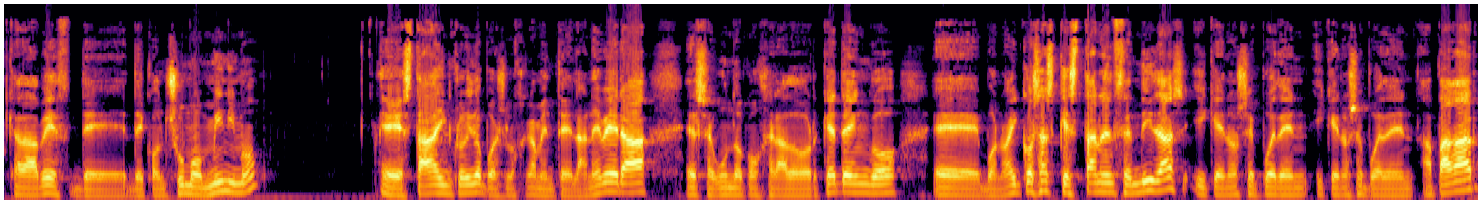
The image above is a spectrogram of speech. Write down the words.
cada vez de, de consumo mínimo, eh, está incluido, pues lógicamente, la nevera, el segundo congelador que tengo. Eh, bueno, hay cosas que están encendidas y que no se pueden y que no se pueden apagar,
